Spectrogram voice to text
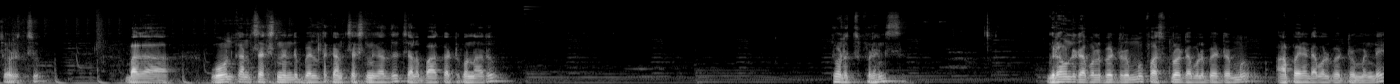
చూడొచ్చు. బాగా ఓన్ కన్స్ట్రక్షన్ అండి బెల్ట్ కన్స్ట్రక్షన్ కాదు చాలా బాగా కట్టుకున్నారు. చూడొచ్చు friends. Ground double bedroom first floor double bedroom ఆ పైన డబుల్ బెడ్రూమ్ అండి.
